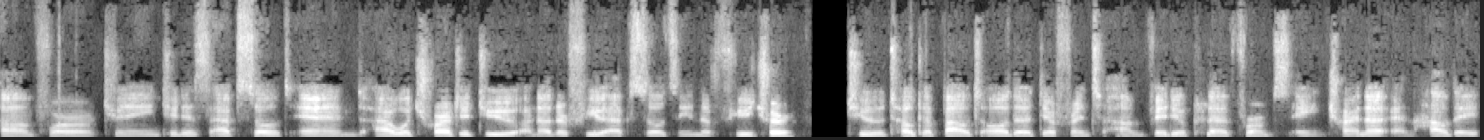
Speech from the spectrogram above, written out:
um, for tuning into this episode, and I will try to do another few episodes in the future to talk about all the different um, video platforms in China and how they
